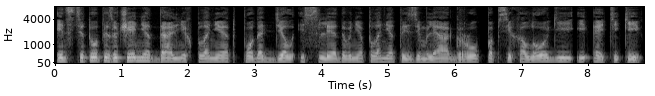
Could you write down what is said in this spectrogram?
Институт изучения дальних планет под отдел исследования планеты Земля, группа психологии и этики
